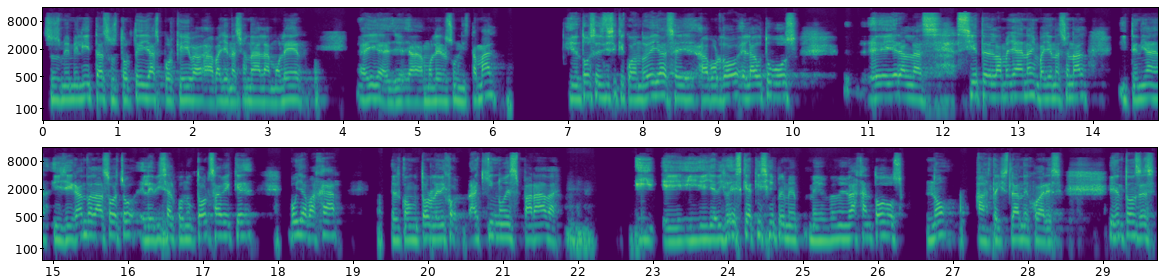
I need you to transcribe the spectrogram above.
sus memelitas, sus tortillas, porque iba a Valle Nacional a moler, ahí a, moler su nistamal. Y entonces dice que cuando ella se abordó el autobús, eh, eran las 7 de la mañana en Valle Nacional y tenía, y llegando a las 8, le dice al conductor, ¿sabe qué? Voy a bajar. El conductor le dijo, aquí no es parada. Y, ella dijo, es que aquí siempre me, me, bajan todos. No, hasta Islán de Juárez. Y entonces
